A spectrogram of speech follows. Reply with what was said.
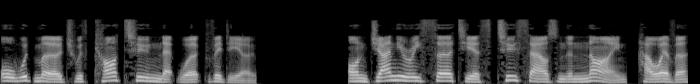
or would merge with Cartoon Network Video. On January 30, 2009, however,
